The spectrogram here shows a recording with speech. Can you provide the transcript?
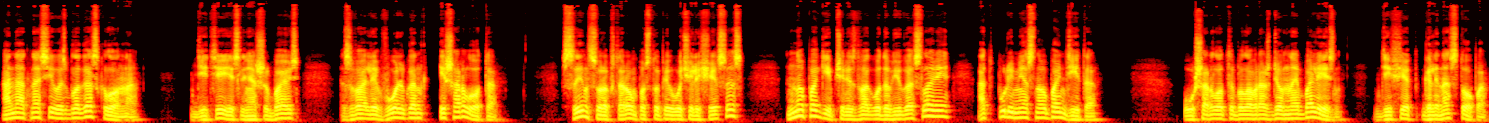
она относилась благосклонно. Детей, если не ошибаюсь, звали Вольфганг и Шарлотта. Сын в 42-м поступил в училище СС, но погиб через два года в Югославии от пули местного бандита. У Шарлотты была врожденная болезнь, дефект голеностопа.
